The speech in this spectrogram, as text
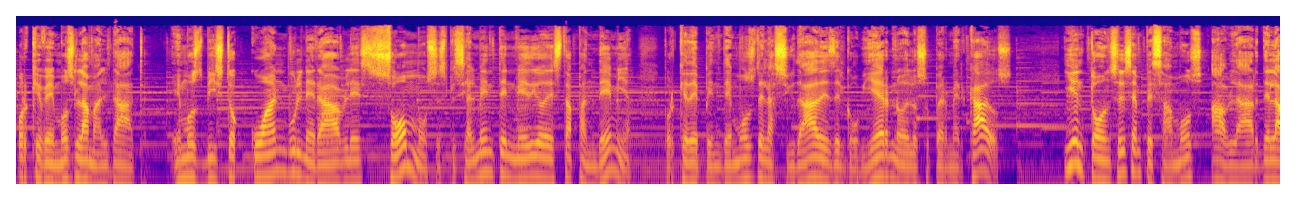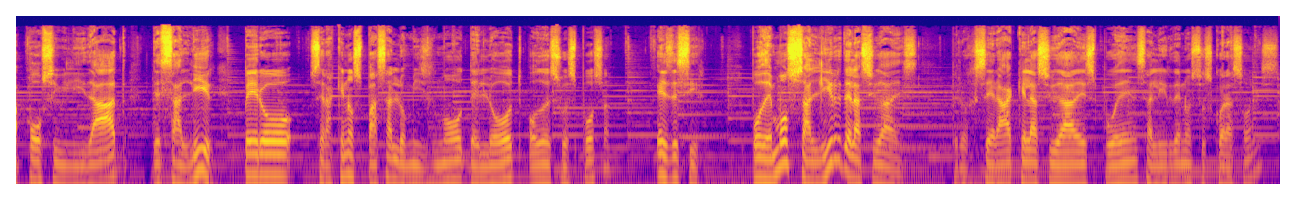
Porque vemos la maldad, hemos visto cuán vulnerables somos, especialmente en medio de esta pandemia, porque dependemos de las ciudades, del gobierno, de los supermercados. Y entonces empezamos a hablar de la posibilidad de salir. Pero, ¿será que nos pasa lo mismo de Lot o de su esposa? Es decir, podemos salir de las ciudades, pero ¿será que las ciudades pueden salir de nuestros corazones?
